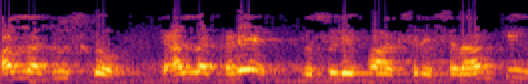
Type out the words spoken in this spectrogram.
اللہ دوستوں کہ اللہ کرے رسول پاک صلی السلام کی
